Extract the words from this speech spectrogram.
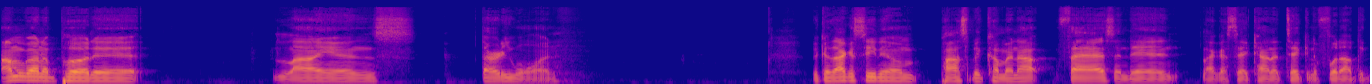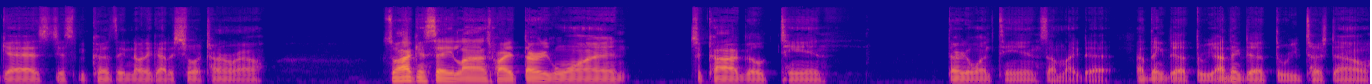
I'm gonna put it Lions 31 because I can see them possibly coming out fast and then, like I said, kind of taking the foot out the gas just because they know they got a short turnaround. So I can say Lions probably 31, Chicago 10, 31 10, something like that. I think they're three. I think they're three touchdown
